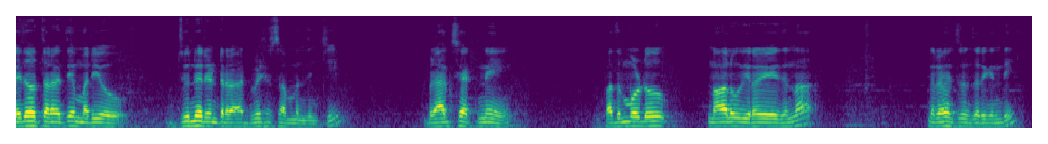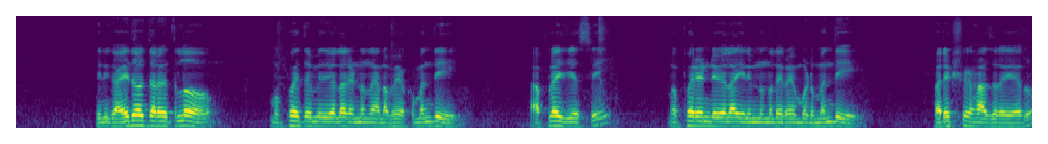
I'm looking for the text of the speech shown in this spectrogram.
ఐదవ తరగతి మరియు జూనియర్ ఇంటర్ అడ్మిషన్ సంబంధించి బ్రాక్ సెట్ని పదమూడు నాలుగు ఇరవై ఐదున నిర్వహించడం జరిగింది. దీనికి ఐదవ తరగతిలో ముప్పై తొమ్మిది వేల రెండు వందల ఎనభై ఒక్క మంది అప్లై చేసి ముప్పై రెండు వేల ఎనిమిది వందల ఇరవై మూడు మంది పరీక్షకు హాజరయ్యారు.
